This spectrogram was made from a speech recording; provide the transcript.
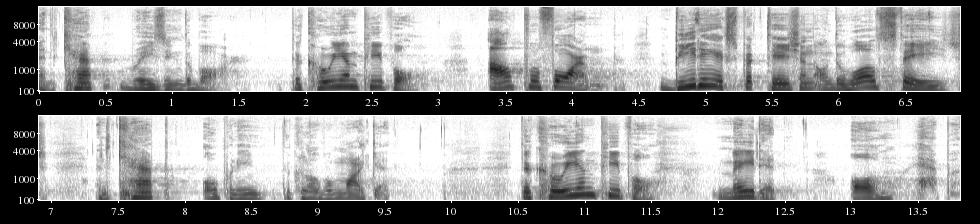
and kept raising the bar. The Korean people outperformed, beating expectation on the world stage, and kept opening the global market. The Korean people made it all happen.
